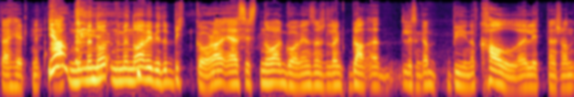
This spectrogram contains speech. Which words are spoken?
Det er helt nytt. Ja. Ah, men, nå, men nå har vi begynt å bikke over, da. Jeg synes Nå går vi i en sånn slags bland... eh, Liksom kan begynne å kalle litt mer sånn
